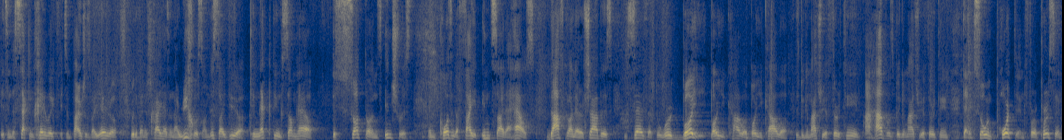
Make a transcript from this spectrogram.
It's in the second Chelik. It's in Parshas Vayera, where the Ben Ish Chai has an arichus on this idea, connecting somehow the Satan's interest in causing a fight inside a house, Dafka on Erev Shabbos, he says that the word boyi, boy kala, boy kala, is Begematria 13, Ahava is Begematria 13, that it's so important for a person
